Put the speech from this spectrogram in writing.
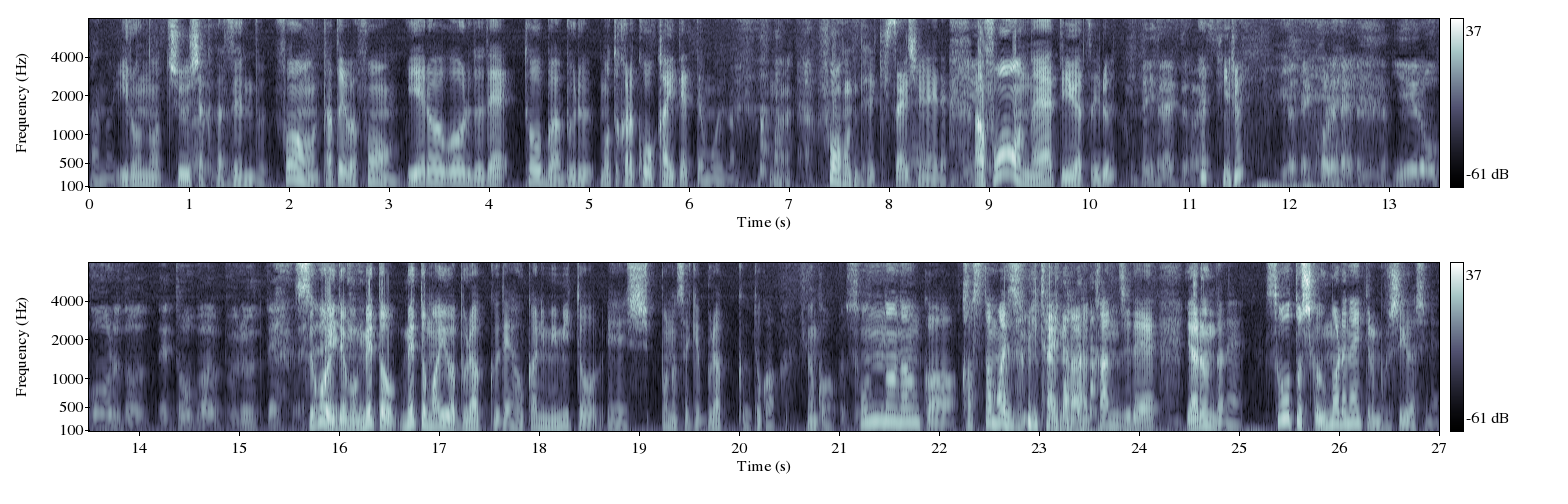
あの、色の注釈が全部。フォーン、例えばフォーン、イエローゴールドで、頭部はブルー。元からこう書いてって思うよな。フォーンで記載しないで。あ、フォーンねっていうやついる？い る？だってこれイエローゴールドで頭部はブルーって。すごい、でも目と、目と眉はブラックで、他に耳と、えー尻尾の先はブラックとか、なんか、そんななんか、カスタマイズみたいな感じで やるんだね。そうとしか生まれないっていうのも不思議だしね。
